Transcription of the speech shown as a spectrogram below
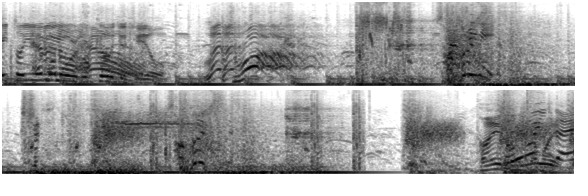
いというものをご享受しよう。サプリミサプリ耐えろいんだよ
